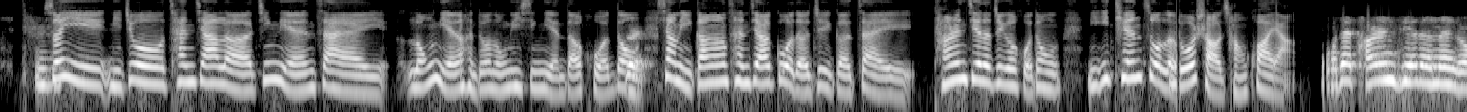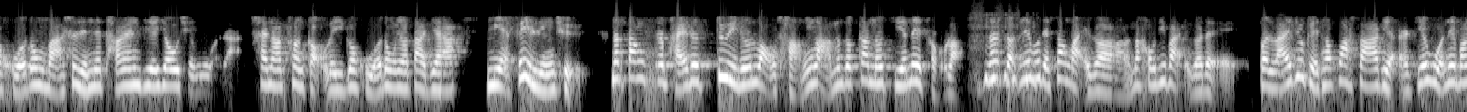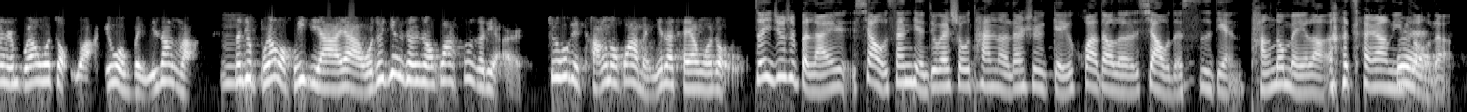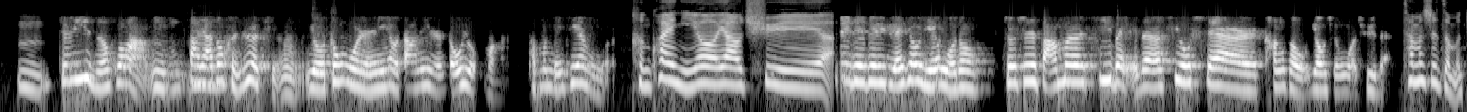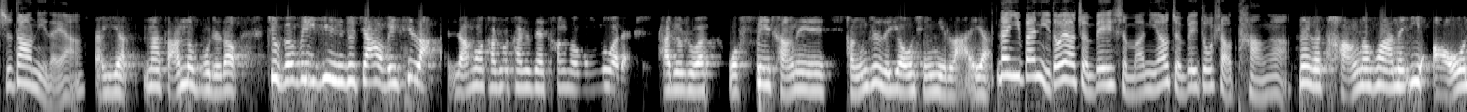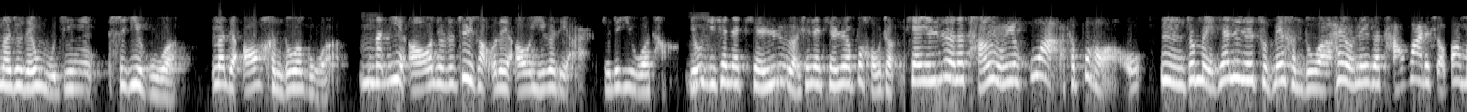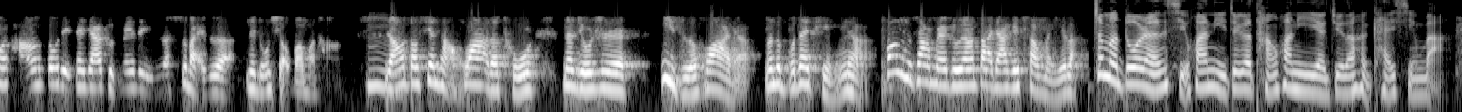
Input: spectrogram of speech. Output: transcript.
所以你就参加了今年在龙年很多农历新年的活动，像你刚刚参加过的这个在唐人街的这个活动，你一天做了多少长画呀？我在唐人街的那个活动吧，是人家唐人街邀请我的，蔡纳唱搞了一个活动，让大家免费领取。那当时排的队就老长了，那都干到街那头了，那怎的不得上百个？那好几百个得。本来就给他画仨点儿，结果那帮人不让我走啊，给我围上了，那就不让我回家呀。我就硬生生画四个点儿，最后给糖都画没了，才让我走。所以就是本来下午三点就该收摊了，但是给画到了下午的四点，糖都没了，才让你走的。嗯，就是一直画，嗯，大家都很热情，有中国人也有当地人都有嘛，他们没见过。很快你又要去，对对对，元宵节活动。就是咱们西北的 Hillshire Council 邀请我去的，他们是怎么知道你的呀？哎呀，那咱都不知道，就搁微信就加我微信了。然后他说他是在康州工作的，他就说我非常的诚挚的邀请你来呀。那一般你都要准备什么？你要准备多少糖啊？那个糖的话，那一熬那就得五斤，是一锅。那得熬很多锅，那一熬就是最少得熬一个点儿，就这一锅糖。尤其现在天热，现在天热不好整，天一热那糖容易化，它不好熬。嗯，就每天都得准备很多，还有那个糖化的小棒棒糖，都得在家准备的一个四百个那种小棒棒糖。嗯，然后到现场画的图，那就是一直画呀，那都不带停的，放上面就让大家给抢没了。这么多人喜欢你这个糖画，你也觉得很开心吧？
